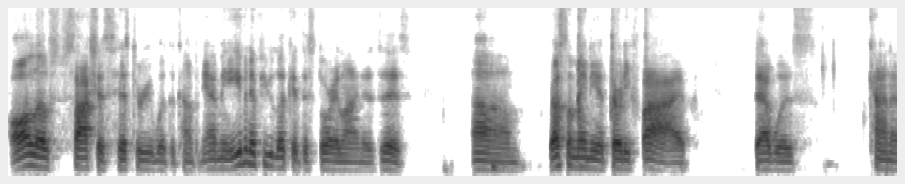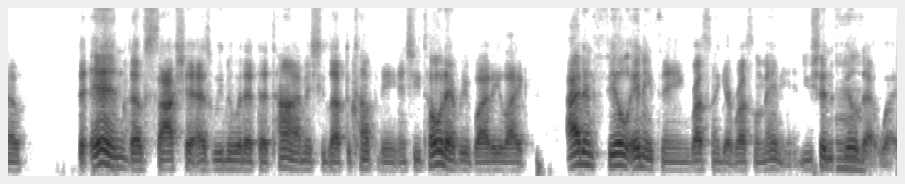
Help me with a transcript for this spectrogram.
all of Sasha's history with the company. I mean, even if you look at the storyline as this, um, WrestleMania 35, that was kind of the end of Sasha as we knew it at that time, and she left the company. And she told everybody, like, I didn't feel anything wrestling at WrestleMania. You shouldn't feel Mm. that way.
